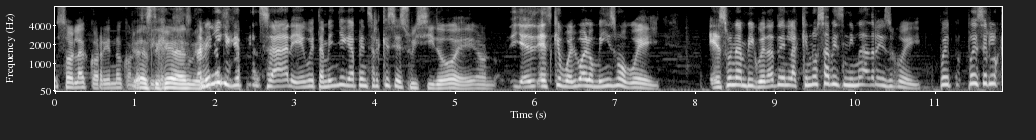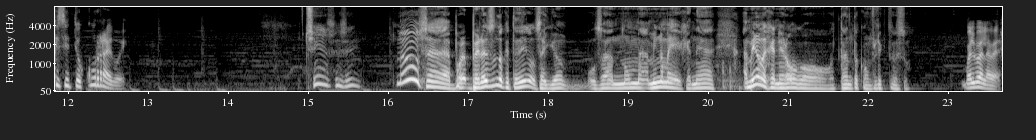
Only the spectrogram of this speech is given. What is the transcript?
sola corriendo con las tijeras. También lo llegué a pensar, eh, güey. También llegué a pensar que se suicidó, eh. es, es que vuelvo a lo mismo, güey. Es una ambigüedad en la que no sabes ni madres, güey. Puede, puede ser lo que se te ocurra, güey. Sí, sí, sí. No, o sea, por- pero eso es lo que te digo. O sea, yo, o sea, no me- a mí no me genera, a mí no me generó tanto conflicto eso. Vuelve a ver.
